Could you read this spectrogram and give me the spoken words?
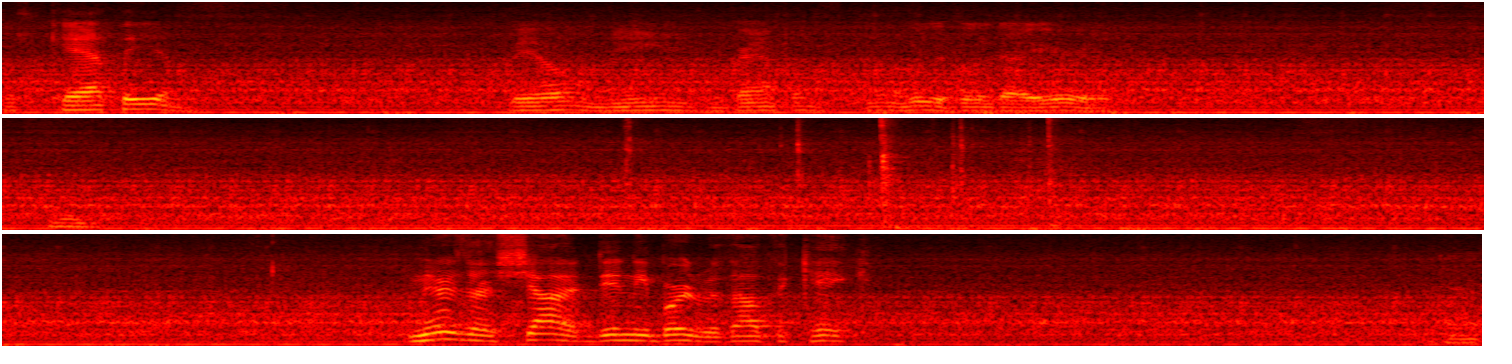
That's Kathy and Bill and me and Grandpa. I don't know who this little guy here is. And there's a shot at Denny Bird without the cake. Yeah.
